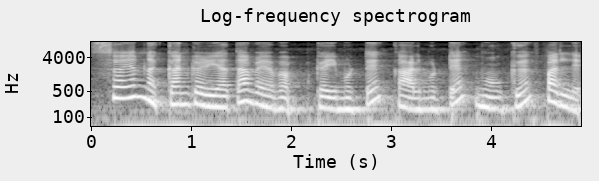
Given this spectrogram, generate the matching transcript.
സ്വയം നക്കാൻ കഴിയാത്ത അവയവം. കൈമുട്ട് കാൽമുട്ട് മൂക്ക് പല്ല്.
